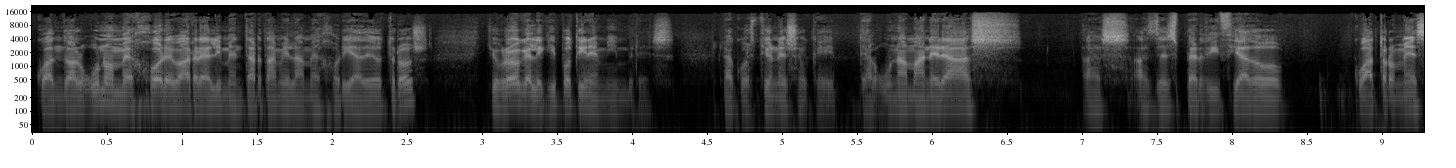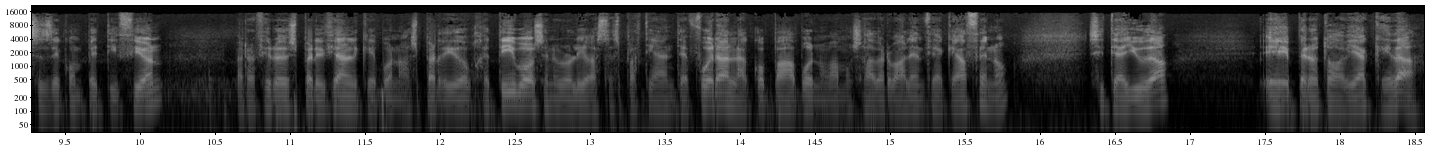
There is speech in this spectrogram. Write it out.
cuando alguno mejore va a realimentar también la mejoría de otros, yo creo que el equipo tiene mimbres. La cuestión es que de alguna manera has, has desperdiciado cuatro meses de competición Me refiero a desperdiciar en el que, bueno, has perdido objetivos, en Euroliga estás prácticamente fuera, en la Copa, bueno, vamos a ver Valencia qué hace, ¿no? Si te ayuda, eh, pero todavía queda,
